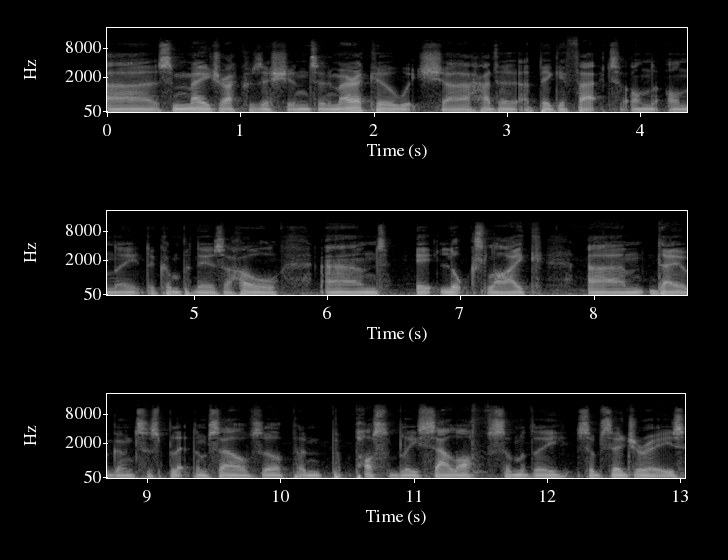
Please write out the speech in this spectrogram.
uh, some major acquisitions in America, which uh, had a, a, big effect on on the, the company as a whole, and it looks like um, they are going to split themselves up and possibly sell off some of the subsidiaries.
